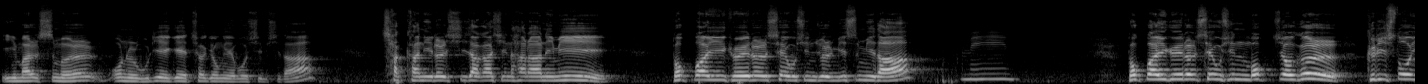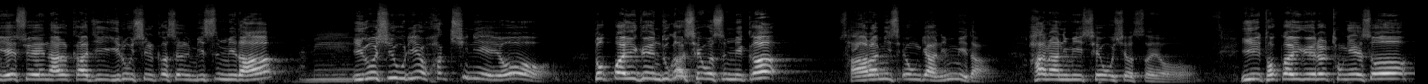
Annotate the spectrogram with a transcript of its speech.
이 말씀을 오늘 우리에게 적용해 보십시다. 착한 일을 시작하신 하나님이 독바위 교회를 세우신 줄 믿습니다. 아멘 독바위 교회를 세우신 목적을 그리스도 예수의 날까지 이루실 것을 믿습니다. 아멘 이것이 우리의 확신이에요. 독바위 교회 누가 세웠습니까? 사람이 세운 게 아닙니다. 하나님이 세우셨어요. 이 독바위 교회를 통해서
